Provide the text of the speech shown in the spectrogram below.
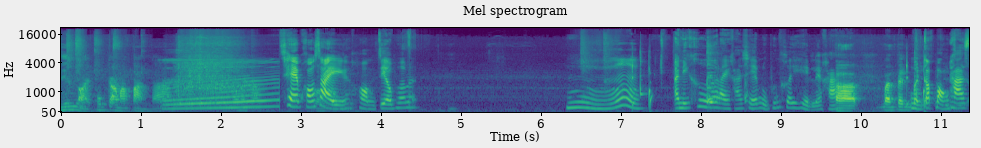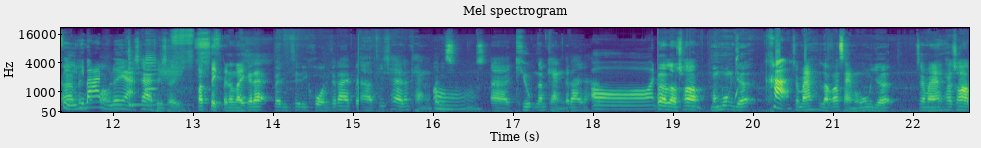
นิ่มหน่อยปุ๊บก็เอามาปั่นได้ อืมเชฟเขาใส่หอมเจียวเพิ่มอืมอันนี้คืออะไรคะเชฟหนูเพิ่งเคยเห็นเลยค่ะอ่ามันเป็นเหมือนกระป๋องทาสีที่บ้านหนูเลยอะที่แช่เฉยๆพลาสติกเป็นอะไรก็ได้ เป็นซิลิโคนก็ได้ เป็นอ่าที่แช่น้ำแข็ง เป็นอ๋ออ่าคิวบน้ำแข็งก็ได้นะครัอ๋บอ ถ้าเราชอบมะม่วงเยอะค่ะ ใช่ไหมเราก็ใส่มะม่วงเยอะใช่ไหมถ้าชอบ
